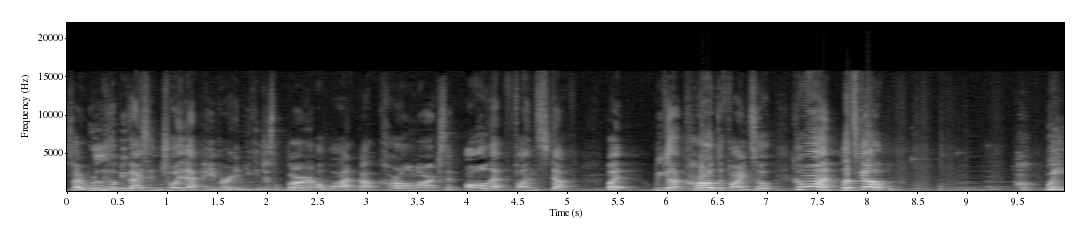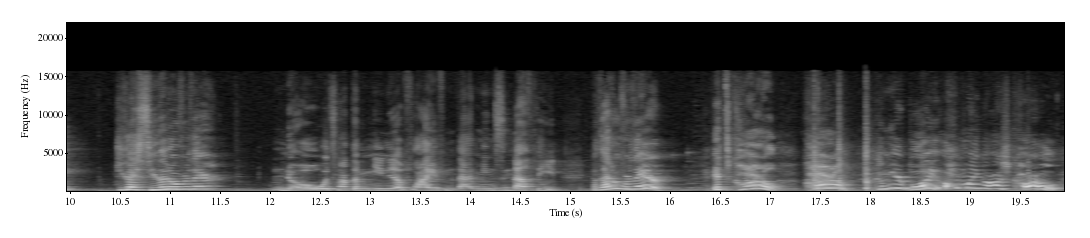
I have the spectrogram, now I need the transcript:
So I really hope you guys enjoy that paper and you can just learn a lot about Karl Marx and all that fun stuff. But we got Karl to find, so come on, let's go! Wait, do you guys see that over there? No, it's not the meaning of life. That means nothing. But that over there, it's Karl! Karl! come here, boy. Oh my gosh, Karl!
